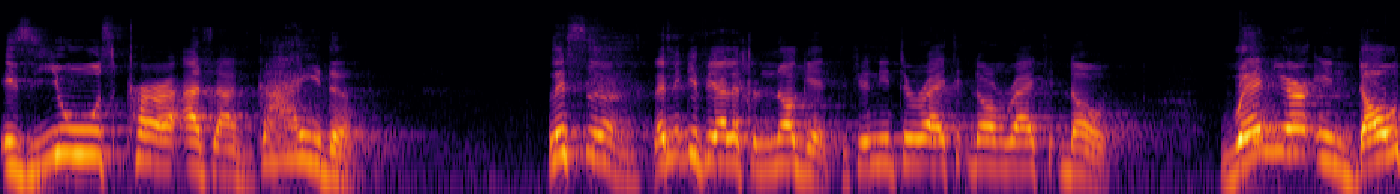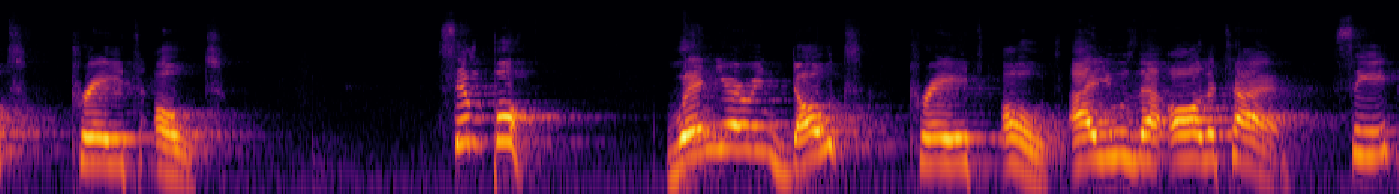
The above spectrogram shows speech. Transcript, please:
is use prayer as a guide. Listen, let me give you a little nugget. If you need to write it down, write it down. When you're in doubt, pray it out. Simple. When you're in doubt, pray it out. I use that all the time. See,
